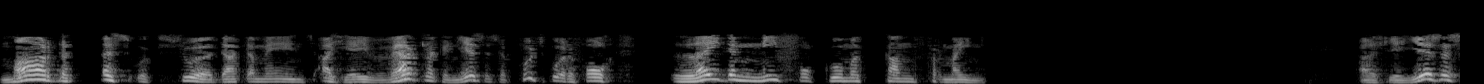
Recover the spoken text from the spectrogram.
Maar dit is ook so dat 'n mens as jy werklik in Jesus se voetspore volg, lyding nie volkome kan vermy nie. As jy Jesus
